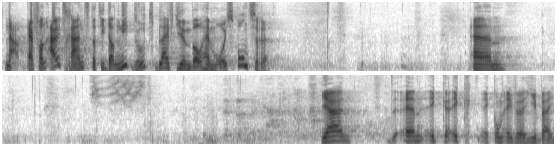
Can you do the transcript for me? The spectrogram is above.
nou, ervan uitgaand dat hij dat niet doet, blijft Jumbo hem mooi sponsoren. Um, ja, en ik, ik, ik kom even hierbij.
